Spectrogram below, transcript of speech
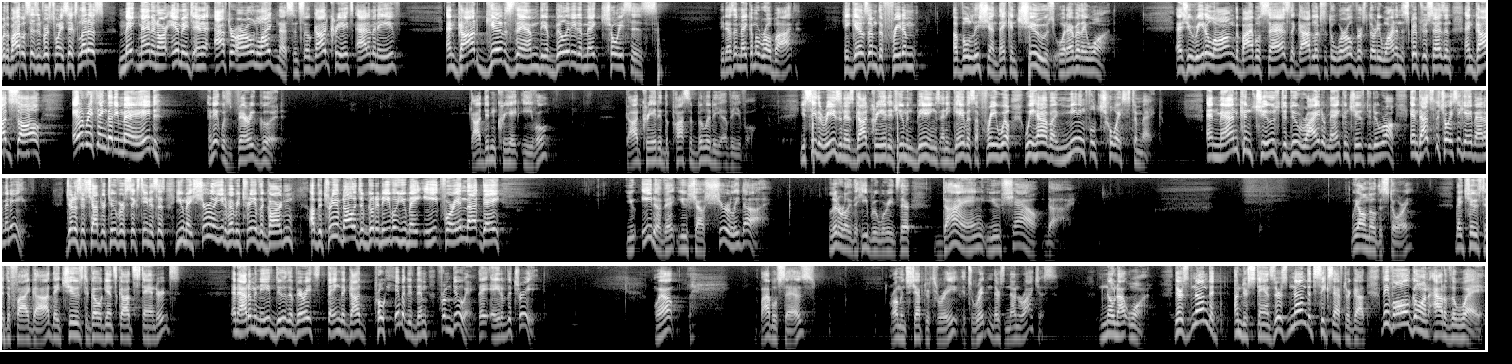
where the Bible says in verse 26, Let us make man in our image and after our own likeness. And so God creates Adam and Eve, and God gives them the ability to make choices. He doesn't make them a robot, He gives them the freedom of volition. They can choose whatever they want. As you read along, the Bible says that God looks at the world, verse 31, and the scripture says, and, and God saw everything that He made, and it was very good. God didn't create evil, God created the possibility of evil. You see, the reason is God created human beings and He gave us a free will. We have a meaningful choice to make. And man can choose to do right or man can choose to do wrong. And that's the choice He gave Adam and Eve. Genesis chapter 2, verse 16, it says, You may surely eat of every tree of the garden, of the tree of knowledge of good and evil you may eat, for in that day you eat of it, you shall surely die. Literally, the Hebrew reads there, dying you shall die. We all know the story. They choose to defy God, they choose to go against God's standards. And Adam and Eve do the very thing that God prohibited them from doing. They ate of the tree. Well, the Bible says, Romans chapter 3, it's written, there's none righteous. No, not one. There's none that understands, there's none that seeks after God. They've all gone out of the way,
